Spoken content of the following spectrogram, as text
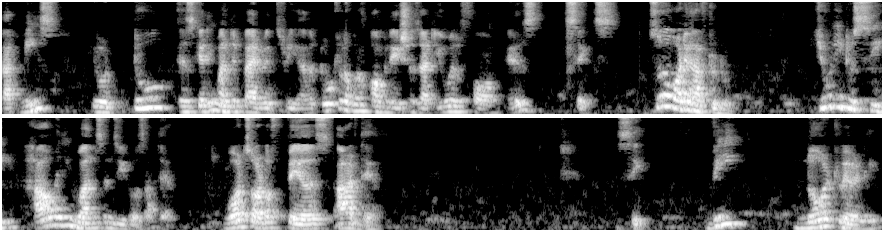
That means your 2 is getting multiplied with 3 and the total number of combinations that you will form is 6. So now what you have to do? You need to see how many ones and zeros are there. What sort of pairs are there? See, we know clearly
